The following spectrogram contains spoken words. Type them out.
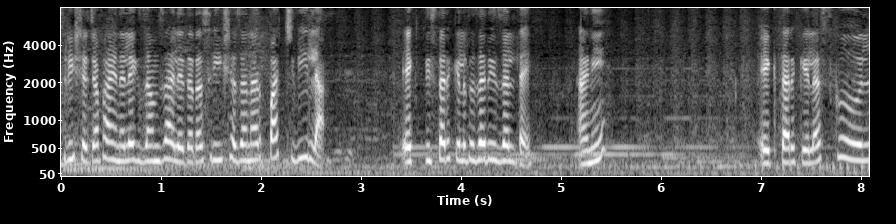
श्रीषाच्या फायनल एक्झाम झाले तर आता श्रीषा जाणार पाचवीला. एकतीस तारखेला तुझा रिझल्ट आहे. आणि एक तारखेला स्कूल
